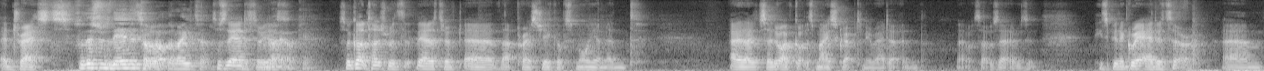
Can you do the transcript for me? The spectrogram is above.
interests. So this was the editor, So- not the writer. This was the editor, yes. Right. Okay. So I got in touch with the editor of uh, that press, Jacob Smullyan, and I said, "Oh, I've got this manuscript," and he read it, and that was that was it. it was, he's been a great editor. Um,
